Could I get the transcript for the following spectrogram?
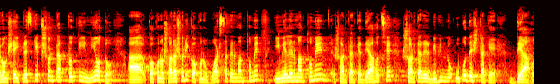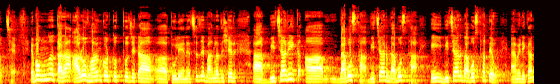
এবং সেই প্রেসক্রিপশনটা প্রতিনিয়ত কখনো সরাসরি, কখনো হোয়াটসঅ্যাপের মাধ্যমে ইমেলের মাধ্যমে সরকারকে দেয়া হচ্ছে। সরকারের বিভিন্ন উপদেষ্টাকে দেয়া হচ্ছে। এবং তারা আরও ভয়ঙ্কর তথ্য যেটা তুলে এনেছে যে বাংলাদেশের বিচারিক ব্যবস্থা, বিচার ব্যবস্থা এই বিচার ব্যবস্থাতেও আমেরিকান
